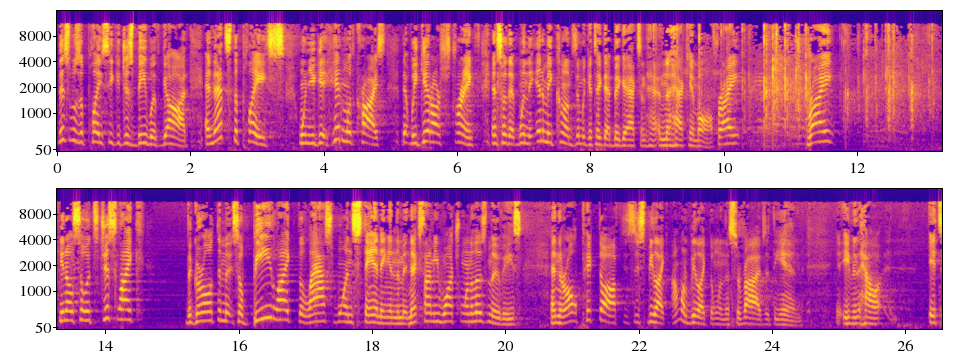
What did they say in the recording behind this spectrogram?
This was a place he could just be with God. And that's the place when you get hidden with Christ that we get our strength and so that when the enemy comes, then we can take that big axe and, ha- and hack him off, right? Right? You know, so it's just like the girl at the movie. So be like the last one standing in the next time you watch one of those movies and they're all picked off, just be like, I'm going to be like the one that survives at the end. Even how it's,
